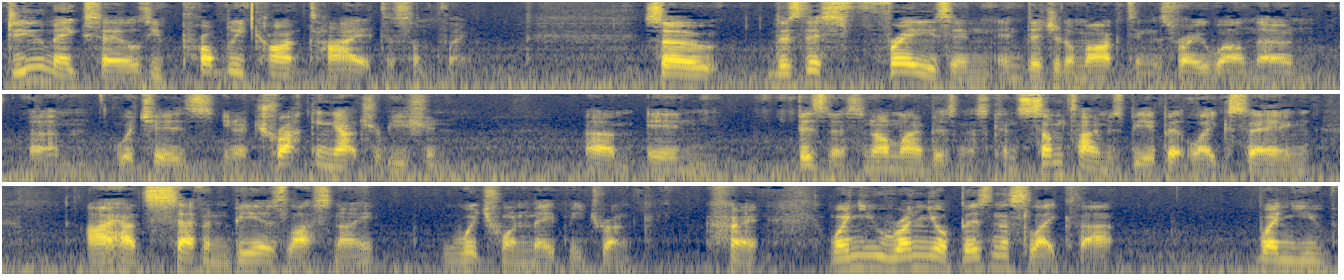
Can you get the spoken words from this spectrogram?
do make sales, you probably can't tie it to something. So there's this phrase in, in digital marketing that's very well known, um, which is you know tracking attribution um, in business and online business can sometimes be a bit like saying, I had seven beers last night. Which one made me drunk? Right? When you run your business like that, when you've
